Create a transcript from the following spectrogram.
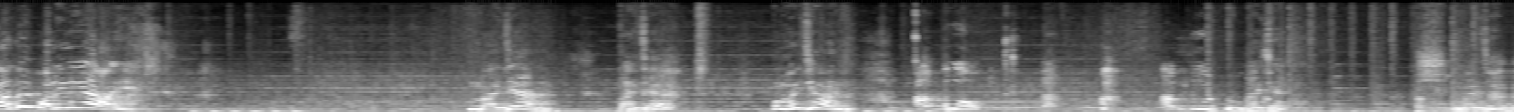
তাড়াতাড়ি পানি নিয়ে আয়। ভাইজান ভাইজান ও ভাইজান। আব্বু আব্বু। ভাইজান ভাইজান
